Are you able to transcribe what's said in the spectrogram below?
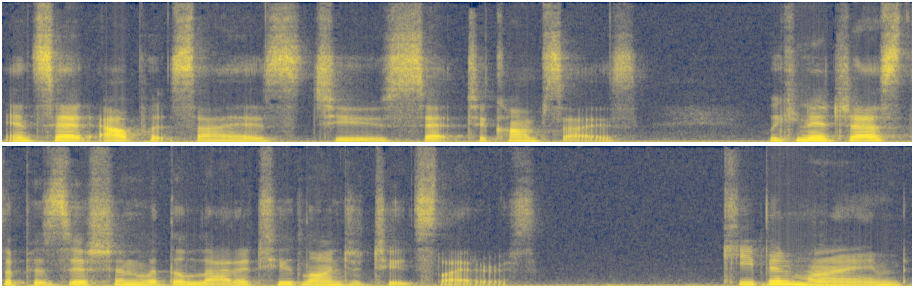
and set output size to set to comp size. We can adjust the position with the latitude longitude sliders. Keep in mind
